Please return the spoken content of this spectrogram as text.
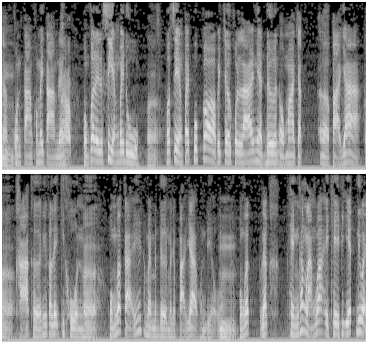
แต่อืมคนตามเขาไม่ตามแล้วครับผมก็เลยเสี่ยงไปดูเออพอเสี่ยงไปปุ๊บก็ไปเจอคนร้ายเนี่ยเดินออกมาจากเอ่อป่าหญ้าเออขาเขินนี่ก็เละขี้โคลนเออผมก็กะเอ๊ะทำไมมันเดินมาจากป่าหญ้าคนเดียวอืมผมก็แล้วเห็นข้างหลังว่าไอ้ KPS ด้วย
